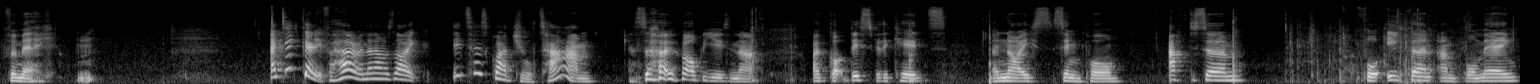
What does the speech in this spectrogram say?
for me. I did get it for her and then I was like, it says gradual tan. So I'll be using that. I've got this for the kids. A nice, simple after sun for Ethan and for me.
